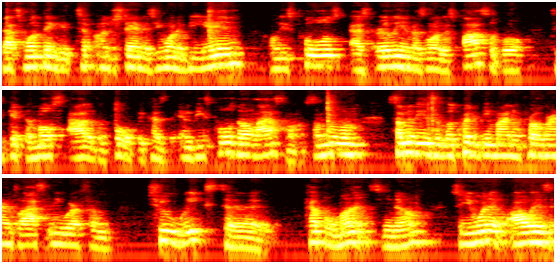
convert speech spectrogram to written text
that's one thing to understand is you want to be in on these pools as early and as long as possible to get the most out of the pool because and these pools don't last long. Some of them, some of these liquidity mining programs last anywhere from two weeks to a couple months, you know? So you want to always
